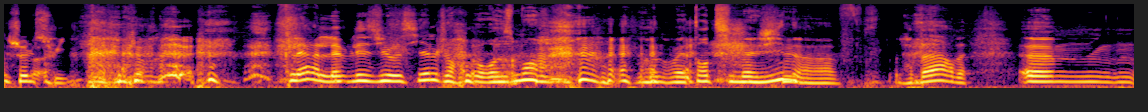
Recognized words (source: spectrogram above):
je le suis. Claire, elle lève les yeux au ciel, genre heureusement. non, mais attends, t'imagines euh, la barbe. Euh,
